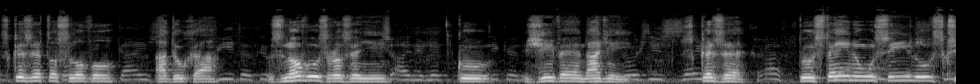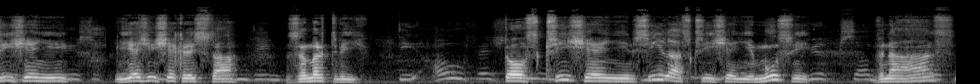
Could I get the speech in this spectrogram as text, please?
skrze to slovo a ducha znovu zrození ku živé naději. Skrze tu stejnou sílu vzkříšení Ježíše Krista z mrtvých. To skříšení, síla skříšení musí v nás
